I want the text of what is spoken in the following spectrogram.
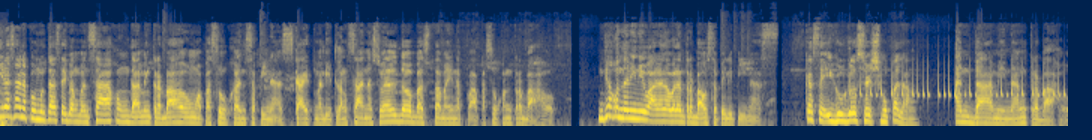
Hindi na sana pumunta sa ibang bansa kung daming trabaho ang mapasukan sa Pinas. Kahit malit lang sana sweldo, basta may napapasukang trabaho. Hindi ako naniniwala na walang trabaho sa Pilipinas. Kasi i-google search mo pa lang, ang dami ng trabaho.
